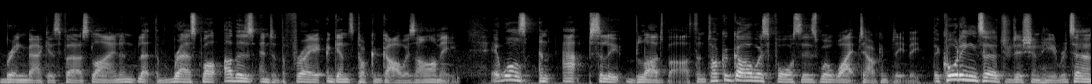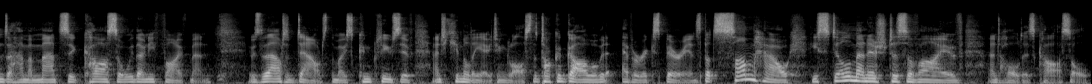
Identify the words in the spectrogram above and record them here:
bring back his first line and let them rest, while others entered the fray against Tokugawa's army. It was an absolute bloodbath, and Tokugawa's forces were wiped out completely. According to tradition, he returned to Hamamatsu Castle with only five men. It was without a doubt the most conclusive and humiliating loss that Tokugawa would ever experience, but somehow he still managed to survive and hold his castle.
